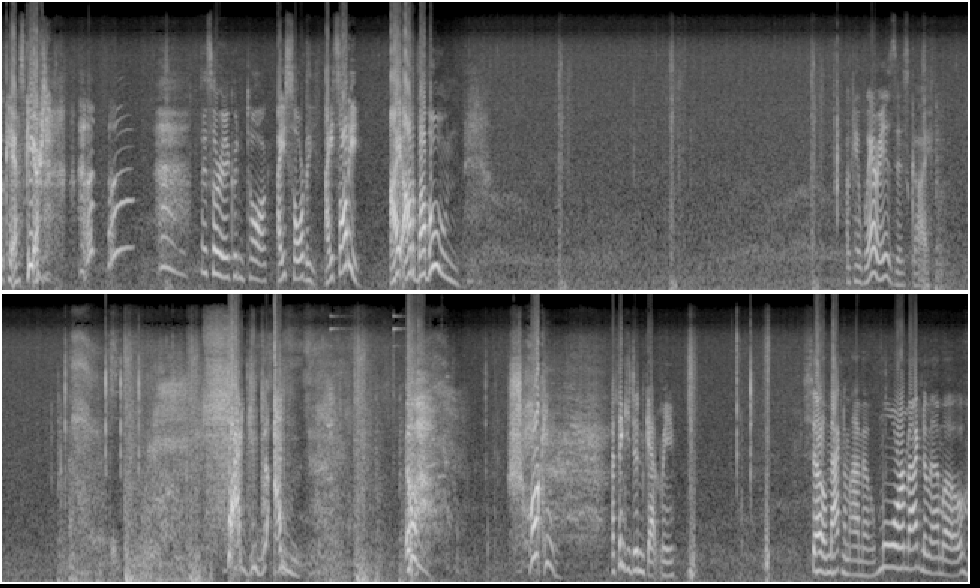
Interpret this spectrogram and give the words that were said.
Okay, I'm scared. I'm sorry I couldn't talk. I sorry. I sorry. I are baboon. Okay, where is this guy? Ugh. Shocking! I think he didn't get me. So, magnum ammo. More magnum ammo.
